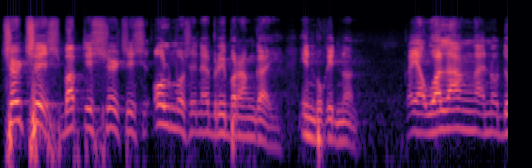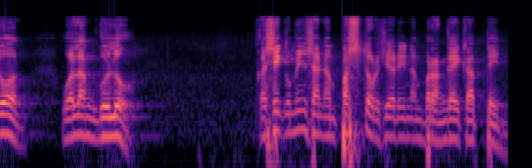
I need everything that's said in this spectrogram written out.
churches, Baptist churches, almost in every barangay in Bukidnon. Kaya walang ano doon, walang gulo. Kasi kuminsan ang pastor siya rin ang barangay captain.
